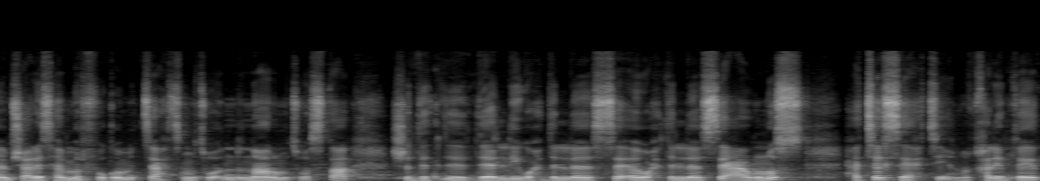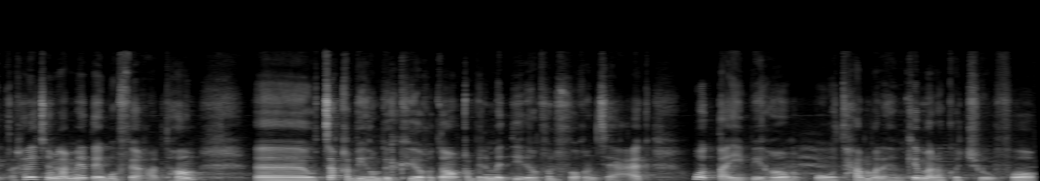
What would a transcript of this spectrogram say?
آه مشعلتها من الفوق ومن تحت متو... النار متوسطة. شدت دار لي واحد الساعة واحد الساعة ونص حتى لساعتين. خليتهم زعما يطيبوا في غردهم آه وتقبيهم بال cure-dent قبل ما ديرهم في الفرن تاعك وطيبيهم وتحمريهم كما راكم تشوفوا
